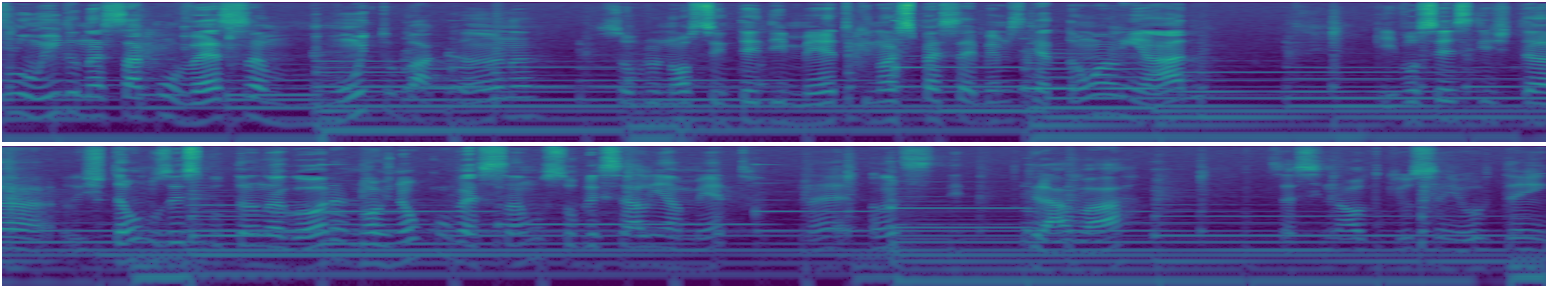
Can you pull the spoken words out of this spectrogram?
fluindo nessa conversa muito bacana sobre o nosso entendimento, que nós percebemos que é tão alinhado. E vocês que está, estão nos escutando agora, nós não conversamos sobre esse alinhamento né, antes de gravar. Isso é sinal de que o Senhor tem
